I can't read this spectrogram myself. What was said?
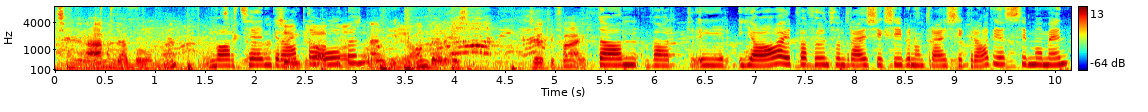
10 graden da oben. Hè? War 10 Grad 10 da Grad war es oben. auch. En hieronder is 35. Dann wart ihr, ja, etwa 35, 37 Grad jetzt im Moment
